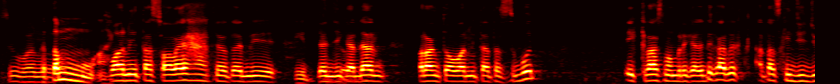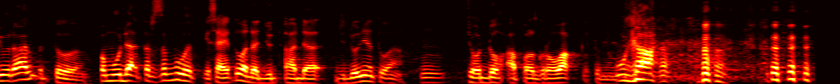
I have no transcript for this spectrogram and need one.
Subhanallah. Ketemu akhirnya. Wanita solehah ternyata yang dijanjikan dan orang tua wanita tersebut ikhlas memberikan itu karena atas kejujuran Betul. pemuda tersebut. Kisah itu ada jud- ada judulnya tuh. ah. Jodoh apel growak itu namanya. Enggak.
